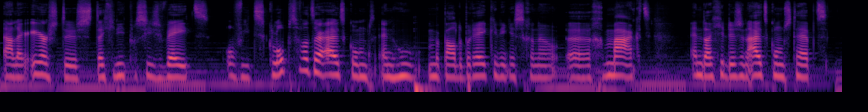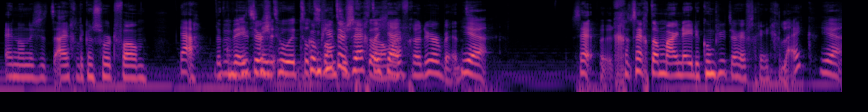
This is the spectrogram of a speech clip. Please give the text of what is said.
Allereerst dus dat je niet precies weet of iets klopt wat eruit komt en hoe een bepaalde berekening is eh, gemaakt. En dat je dus een uitkomst hebt en dan is het eigenlijk een soort van, ja, de We computer, weten niet hoe het tot computer zegt dat jij fraudeur bent. Ja, Zeg, zeg dan maar nee, de computer heeft geen gelijk. ja,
